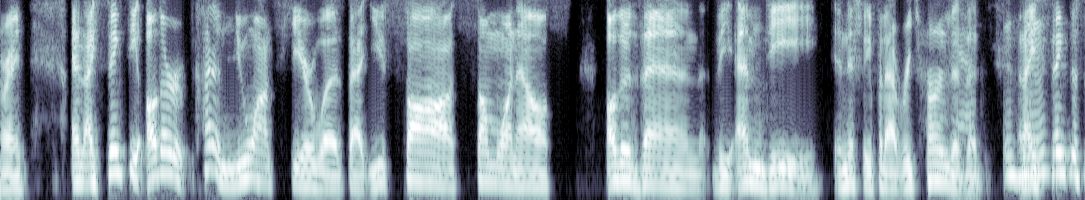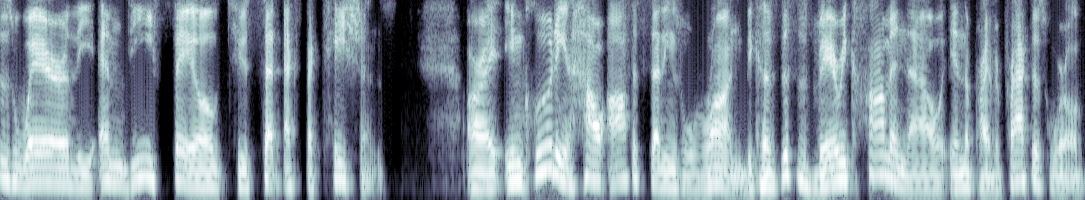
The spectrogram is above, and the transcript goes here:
right? And I think the other kind of nuance here was that you saw someone else other than the MD initially for that return Yeah. visit. And I Mhm. think this is where the MD failed to set expectations. All right, including how office settings will run, because this is very common now in the private practice world,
